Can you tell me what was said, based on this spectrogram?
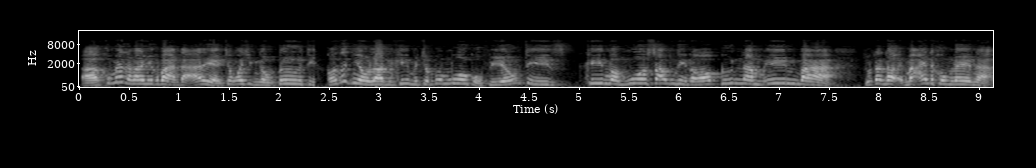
À, không biết là bao nhiêu các bạn đã để trong quá trình đầu tư thì có rất nhiều lần khi mà chúng ta mua cổ phiếu thì khi mà mua xong thì nó cứ nằm im và chúng ta đợi mãi nó không lên. À.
